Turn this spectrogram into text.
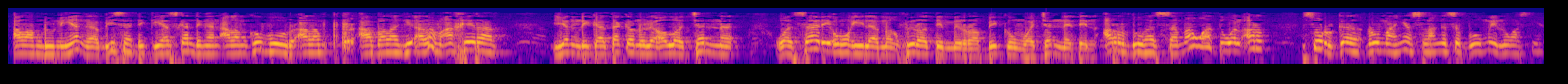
Alam dunia nggak bisa dikiaskan dengan alam kubur, alam kubur apalagi alam akhirat yang dikatakan oleh Allah jannah wasari'u ila maghfiratin min rabbikum wa jannatin arduha samawati wal surga rumahnya selangit sebumi luasnya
